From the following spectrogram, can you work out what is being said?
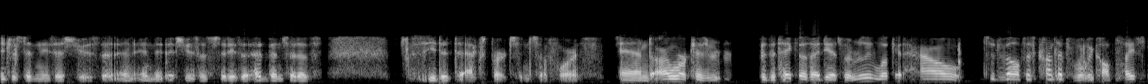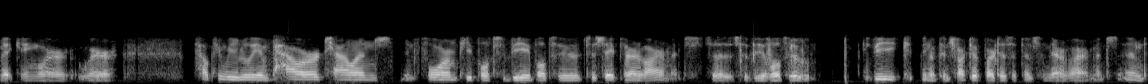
interested in these issues that, in, in the issues of cities that had been sort of ceded to experts and so forth. And our work has been to take those ideas but really look at how to develop this concept of what we call placemaking where where how can we really empower, challenge, inform people to be able to, to shape their environments, to, to be able to be you know constructive participants in their environments and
